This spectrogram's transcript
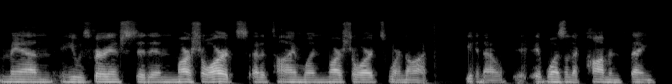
man, he was very interested in martial arts at a time when martial arts were not you know it, wasn't a common thing.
